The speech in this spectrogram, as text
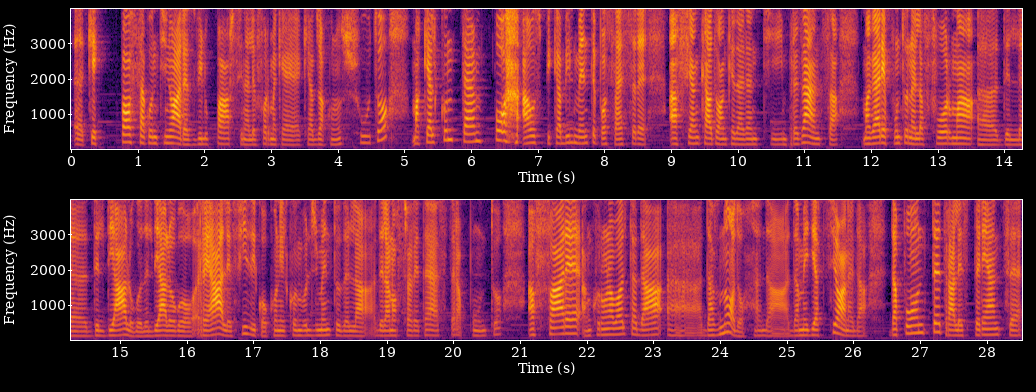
eh, che possa continuare a svilupparsi nelle forme che, che, ha già conosciuto, ma che al contempo auspicabilmente possa essere affiancato anche da eventi in presenza, magari appunto nella forma eh, del, del, dialogo, del dialogo reale, fisico, con il coinvolgimento della, della nostra rete estera, appunto, a fare ancora una volta da, eh, da snodo, da, da mediazione, da, da ponte tra le esperienze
